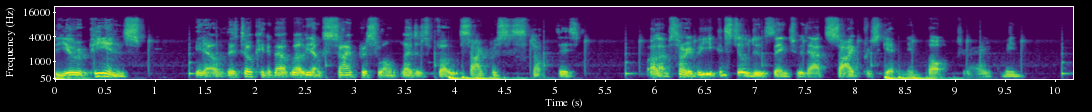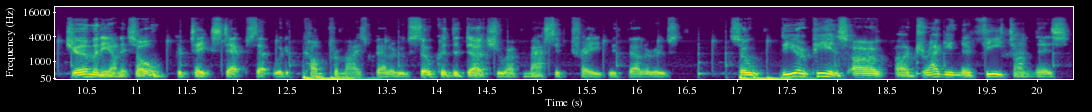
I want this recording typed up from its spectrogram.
The Europeans, you know, they're talking about, well, you know, Cyprus won't let us vote. Cyprus stopped this. Well, I'm sorry, but you can still do things without Cyprus getting involved, right? I mean, Germany on its own could take steps that would compromise Belarus. So could the Dutch, who have massive trade with Belarus. So the Europeans are, are dragging their feet on this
